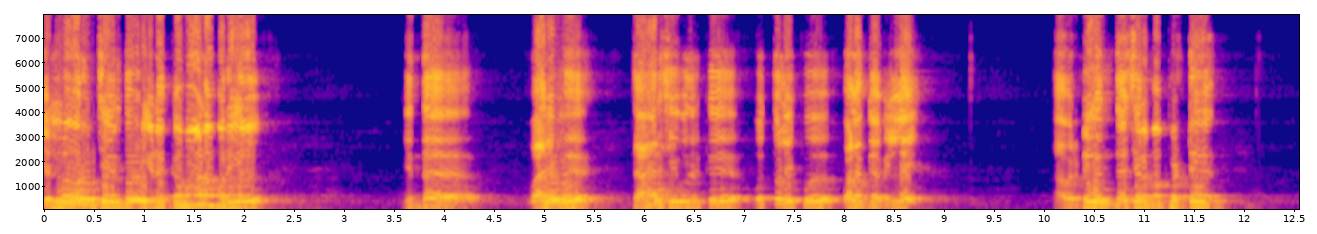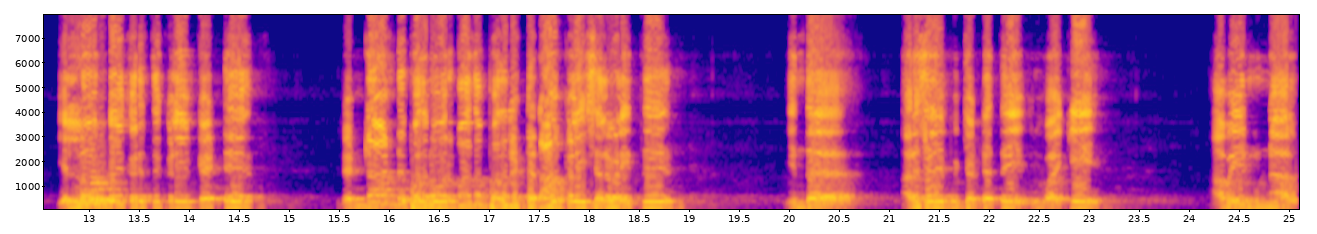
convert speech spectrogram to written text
எல்லோரும் சேர்ந்து ஒரு இணக்கமான முறையில் இந்த வரைவு தயார் செய்வதற்கு ஒத்துழைப்பு வழங்கவில்லை. அவர் மிகுந்த சிரமப்பட்டு எல்லோருடைய கருத்துக்களையும் கேட்டு ரெண்டாண்டு பதினோரு மாதம் பதினெட்டு நாட்களை செலவழித்து இந்த அரசியலமைப்பு சட்டத்தை உருவாக்கி அவையின் முன்னால்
